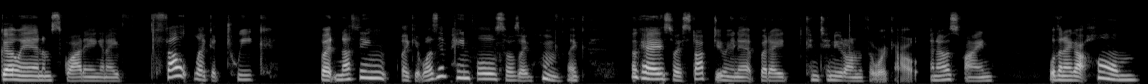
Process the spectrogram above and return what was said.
go in, I'm squatting and I felt like a tweak, but nothing like it wasn't painful. So I was like, hmm, like, okay. So I stopped doing it, but I continued on with the workout and I was fine. Well, then I got home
